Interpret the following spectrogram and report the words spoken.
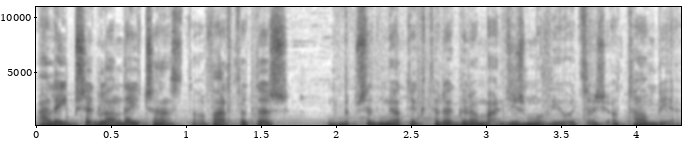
ale i przeglądaj często. Warto też, by przedmioty, które gromadzisz, mówiły coś o tobie.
